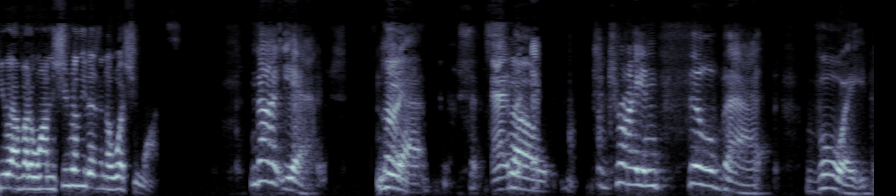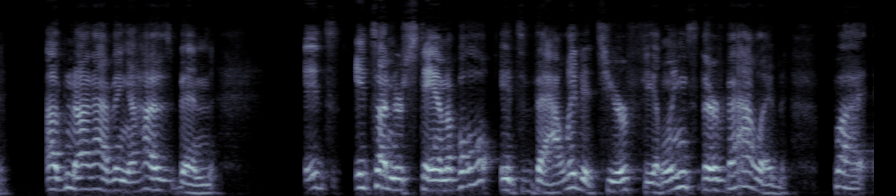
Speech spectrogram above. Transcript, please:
you have what I want and she really doesn't know what she wants. Not yet. Not yeah. yet. and, so, and to try and fill that void of not having a husband it's it's understandable it's valid it's your feelings they're valid. But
